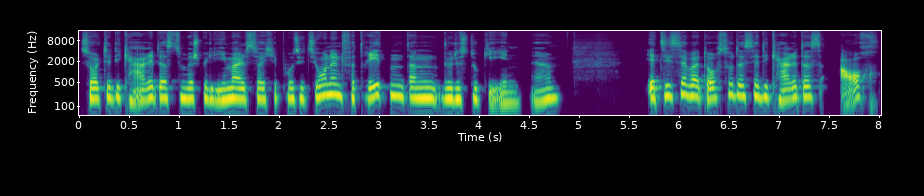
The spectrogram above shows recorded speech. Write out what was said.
sollte die Caritas zum Beispiel jemals solche Positionen vertreten, dann würdest du gehen. Ja. Jetzt ist aber doch so, dass ja die Caritas auch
